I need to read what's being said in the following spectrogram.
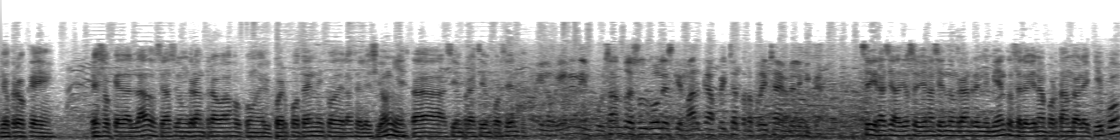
yo creo que eso queda al lado, se hace un gran trabajo con el cuerpo técnico de la selección y está siempre al 100%. y lo vienen impulsando esos goles que marca fecha tras fecha en Bélgica. Sí, gracias a Dios se viene haciendo un gran rendimiento, se le viene aportando al equipo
